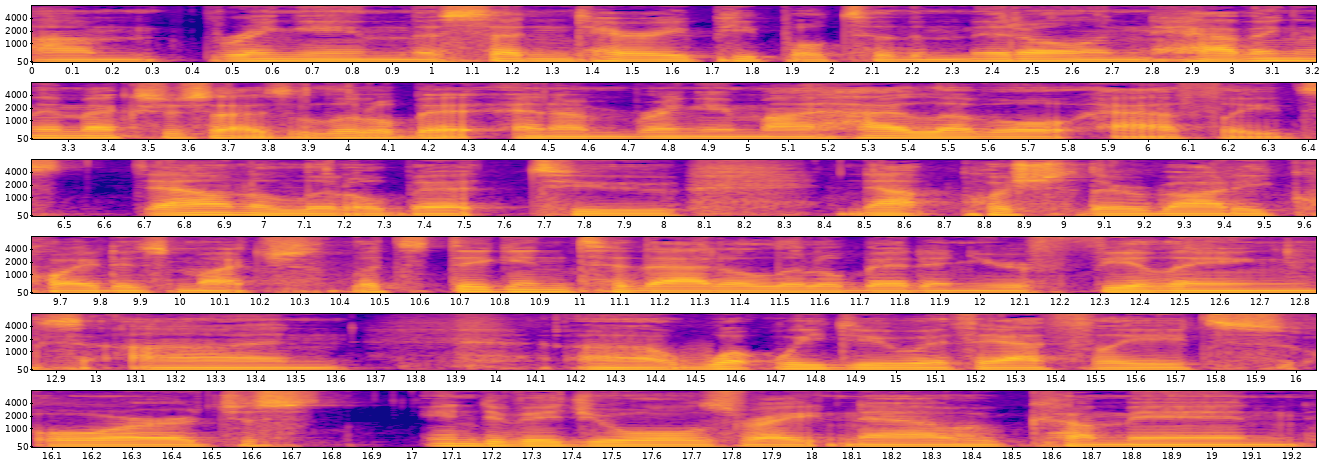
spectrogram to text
I'm bringing the sedentary people to the middle and having them exercise a little bit. And I'm bringing my high level athletes down a little bit to not push their body quite as much. Let's dig into that a little bit and your feelings on uh, what we do with athletes or just individuals right now who come in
